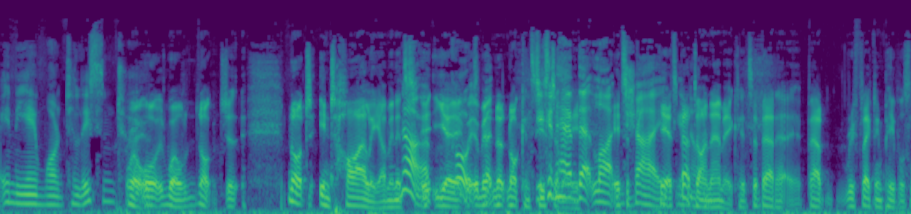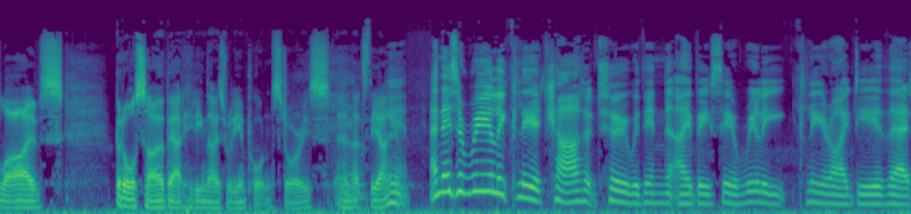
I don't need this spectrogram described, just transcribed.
in the end want to listen to. Well, well, not just, not entirely. I mean, it's No, of yeah, course, I mean, but not, not you can have that light it's and a- shade, Yeah, it's about know. dynamic. It's about about reflecting people's lives, but also about hitting those really important stories, and that's the aim. Yeah. And there's a really clear charter too within the ABC, a really clear idea that,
